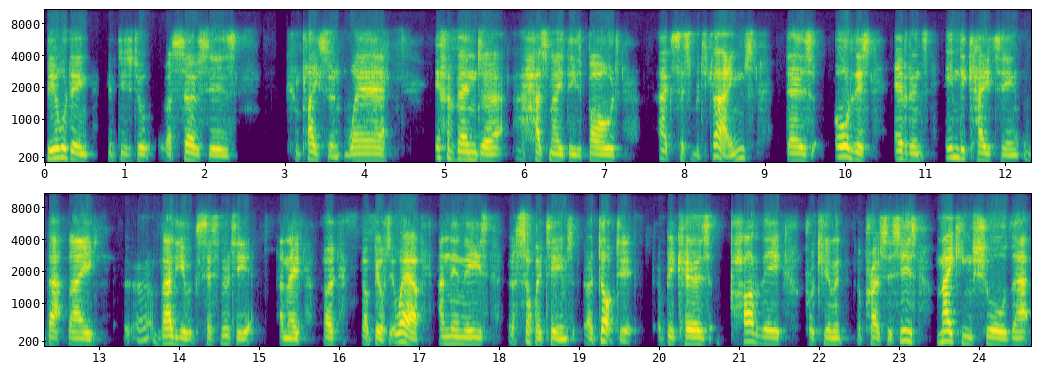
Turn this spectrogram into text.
building digital uh, services complacent where if a vendor has made these bold accessibility claims, there's all of this evidence indicating that they uh, value accessibility and they've uh, built it well. And then these software teams adopt it because part of the procurement process is making sure that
